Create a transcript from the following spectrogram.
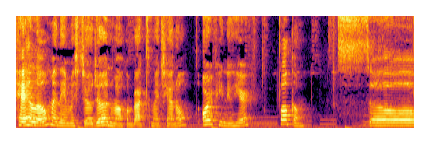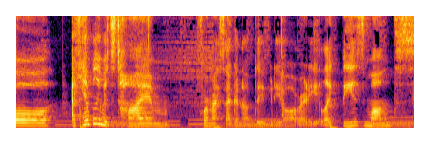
Hey, hello, my name is JoJo and welcome back to my channel. Or if you're new here, welcome. So, I can't believe it's time for my second update video already. Like, these months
